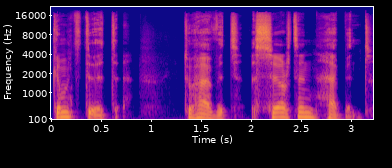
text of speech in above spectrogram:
committed to it to have it certain happened.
